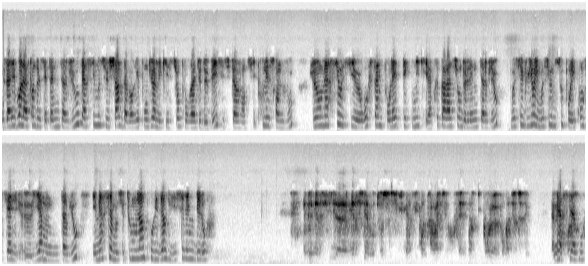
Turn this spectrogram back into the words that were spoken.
Nous arrivons à la fin de cette interview. Merci Monsieur Charles d'avoir répondu à mes questions pour Radio 2B. C'est super gentil. Prenez soin de vous. Je remercie aussi euh, Roxane pour l'aide technique et la préparation de l'interview, Monsieur Guyot et Monsieur Nsou pour les conseils euh, liés à mon interview, et merci à Monsieur Toumoulin, proviseur du lycée Rémi Bello. Eh bien, merci, euh, merci à vous tous aussi. Merci pour le travail que vous faites. Merci pour, le, pour Radio 2B. Merci à vous.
